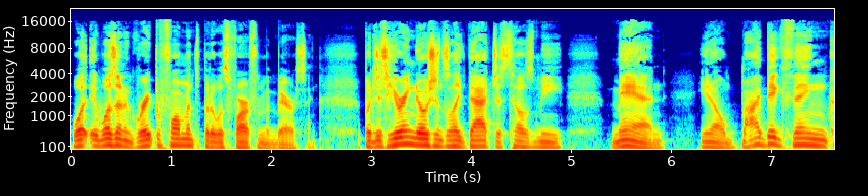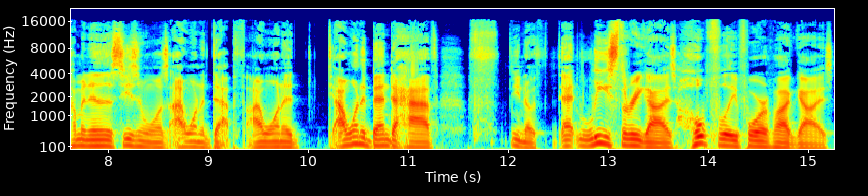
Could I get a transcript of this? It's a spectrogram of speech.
Well, it wasn't a great performance, but it was far from embarrassing. But just hearing notions like that just tells me, man, you know, my big thing coming into the season was I wanted depth. I wanted I wanted Ben to have, you know, at least three guys, hopefully four or five guys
